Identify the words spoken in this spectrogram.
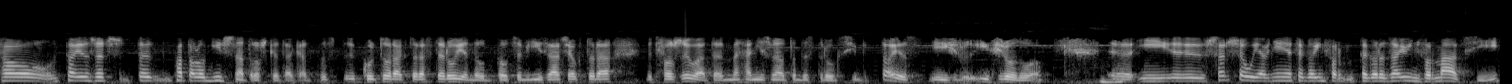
to, to jest rzecz to patologiczna troszkę taka kultura, która steruje tą, tą cywilizacją, która wytworzyła te mechanizmy autodestrukcji. To jest jej, ich źródło. E, I e, szersze ujawnienie tego, tego rodzaju informacji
